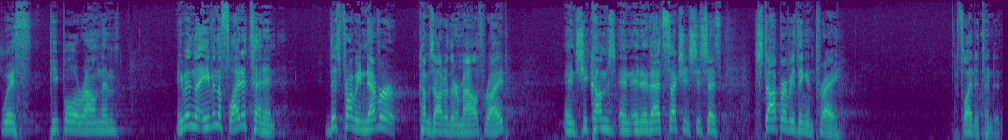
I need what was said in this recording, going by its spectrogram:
with people around them. Even the, even the flight attendant, this probably never comes out of their mouth, right? And she comes and, in that section, she says, Stop everything and pray. The flight attendant.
